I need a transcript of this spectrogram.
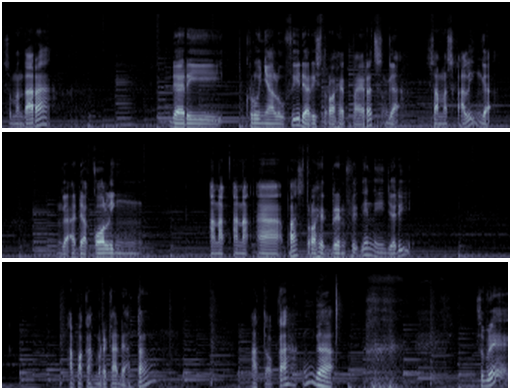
Sementara dari krunya Luffy dari Straw Hat Pirates nggak sama sekali nggak nggak ada calling anak-anak uh, apa Straw Hat Grand Fleet ini. Jadi apakah mereka datang ataukah enggak? sebenarnya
